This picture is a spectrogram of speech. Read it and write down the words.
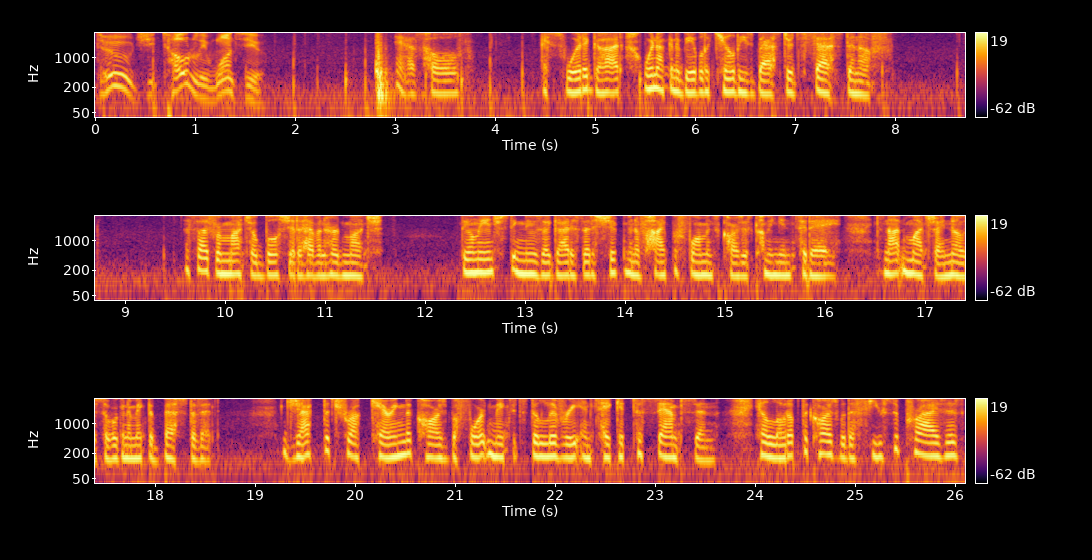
Dude, she totally wants you. Assholes. I swear to God, we're not gonna be able to kill these bastards fast enough. Aside from macho bullshit, I haven't heard much. The only interesting news I got is that a shipment of high performance cars is coming in today. It's not much, I know, so we're gonna make the best of it. Jack the truck carrying the cars before it makes its delivery and take it to Sampson. He'll load up the cars with a few surprises,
